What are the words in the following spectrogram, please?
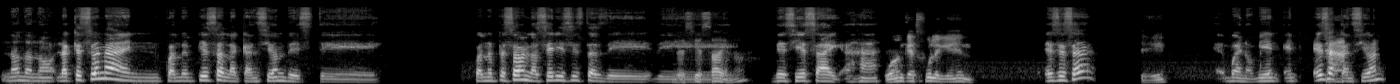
no, no, no, la que suena en cuando empieza la canción de este, cuando empezaron las series estas de... De, de CSI, ¿no? De CSI, ajá. One Get Full Again. ¿Es esa? Sí. Eh, bueno, bien, en esa canción.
